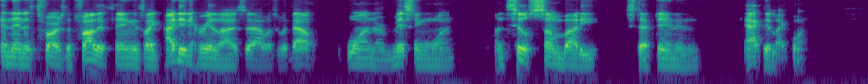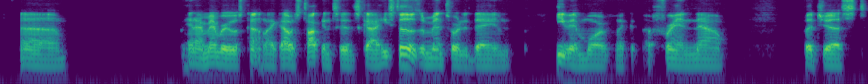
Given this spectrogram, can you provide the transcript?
and then as far as the father thing is like, I didn't realize that I was without one or missing one until somebody stepped in and acted like one. Um, and I remember it was kind of like I was talking to this guy. He still is a mentor today, and even more of like a friend now. But just,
